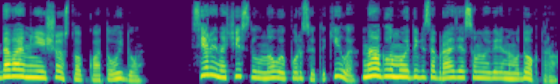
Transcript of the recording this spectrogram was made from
«Давай мне еще стопку, а то уйду». Серый начислил новую порцию текилы наглому и до безобразия самоуверенному доктору.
